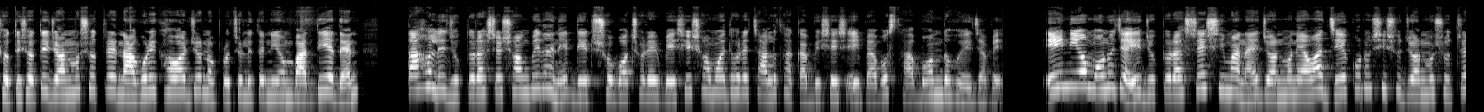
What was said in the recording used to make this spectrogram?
সত্যি সত্যি জন্মসূত্রে নাগরিক হওয়ার জন্য প্রচলিত নিয়ম বাদ দিয়ে দেন, তাহলে যুক্তরাষ্ট্রের সংবিধানে দেড়শো বছরের বেশি সময় ধরে চালু থাকা বিশেষ এই ব্যবস্থা বন্ধ হয়ে যাবে। এই নিয়ম অনুযায়ী যুক্তরাষ্ট্রের সীমানায় জন্ম নেওয়া যে কোনো শিশু জন্মসূত্রে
